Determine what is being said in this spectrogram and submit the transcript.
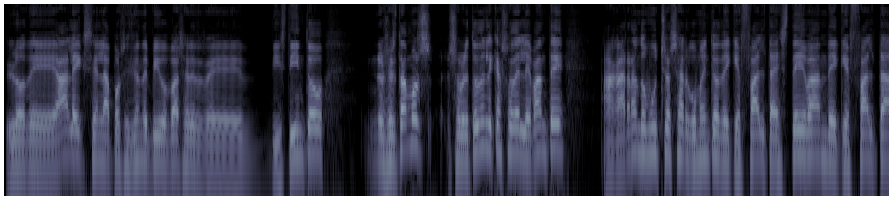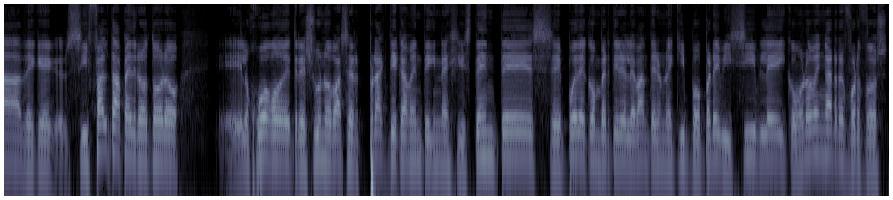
lo de Alex en la posición de pivot va a ser eh, distinto nos estamos, sobre todo en el caso del Levante, agarrando mucho ese argumento de que falta Esteban, de que falta, de que si falta Pedro Toro, el juego de 3-1 va a ser prácticamente inexistente, se puede convertir el Levante en un equipo previsible y como no vengan refuerzos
